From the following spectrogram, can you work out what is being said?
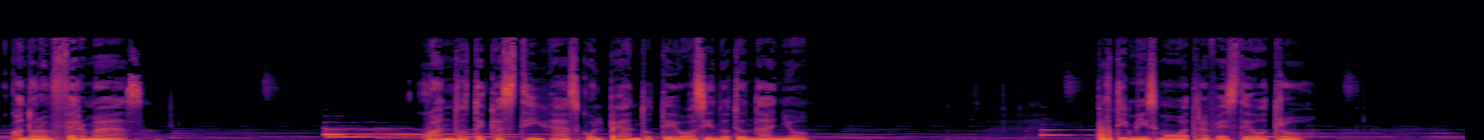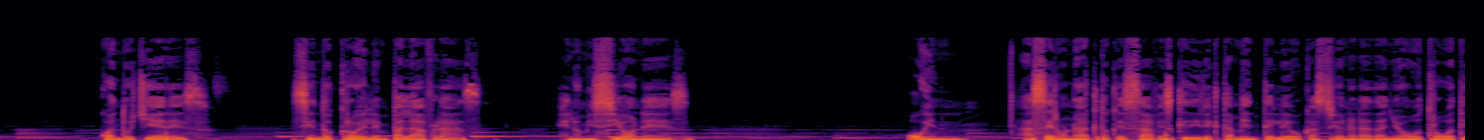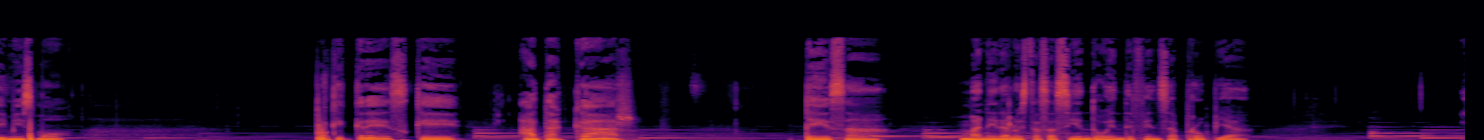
Cuando lo enfermas, cuando te castigas golpeándote o haciéndote un daño por ti mismo o a través de otro, cuando hieres siendo cruel en palabras, en omisiones o en hacer un acto que sabes que directamente le ocasionará daño a otro o a ti mismo, porque crees que atacar de esa manera lo estás haciendo en defensa propia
